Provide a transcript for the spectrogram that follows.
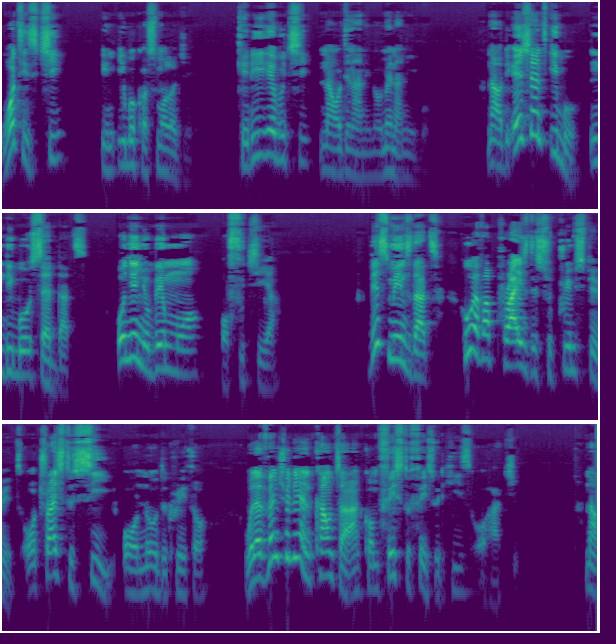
What is chi in Igbo cosmology? Kedu ihe bụ chi na ọdịnala na omenala Igbo? Now, the ancient Igbo, ndị Igbo said that onye nyobe mmụọ ofuchi ya. This means that whoever pries the supreme spirit or tries to see or know the creator will eventually encounter and come face to face with his or her chi. Now,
